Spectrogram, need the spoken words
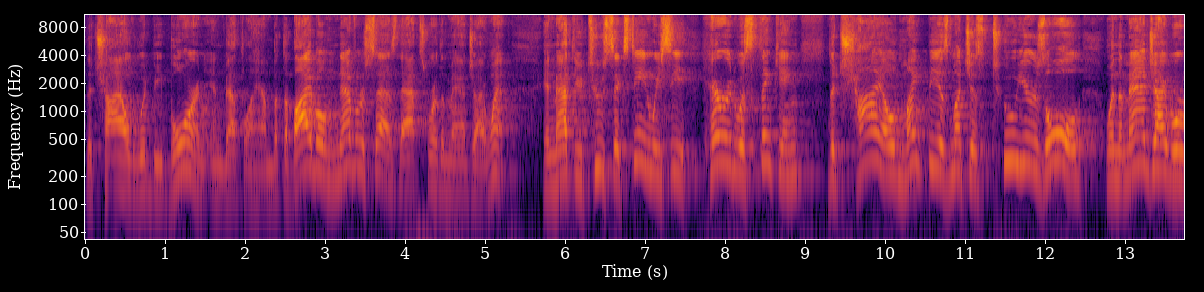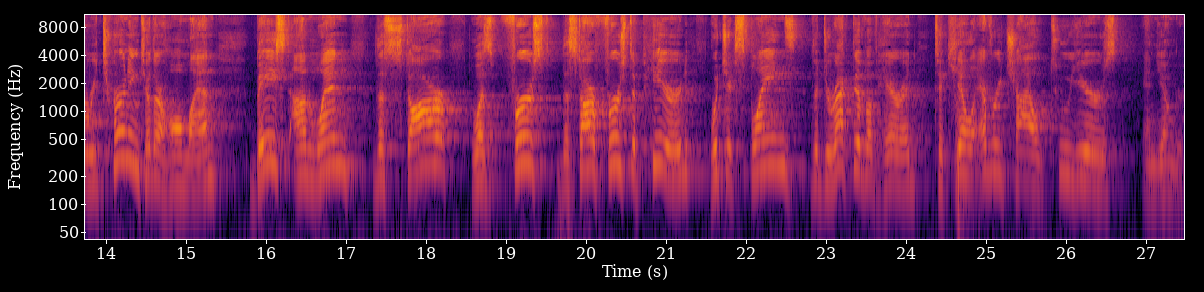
the child would be born in Bethlehem. But the Bible never says that's where the Magi went. In Matthew 2:16 we see Herod was thinking the child might be as much as 2 years old when the Magi were returning to their homeland based on when the star was first the star first appeared which explains the directive of Herod to kill every child two years and younger.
